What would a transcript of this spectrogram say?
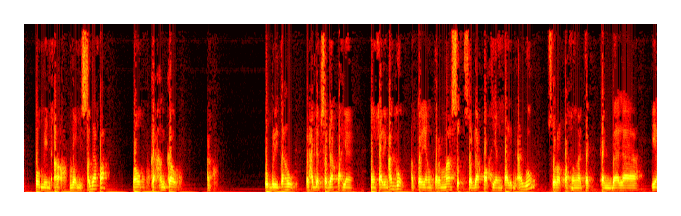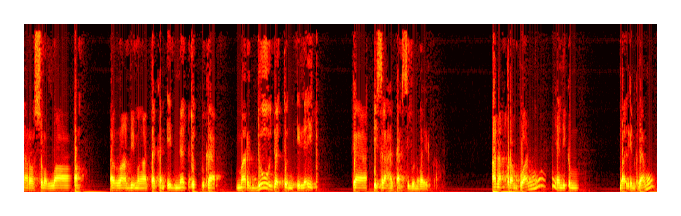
wa min a'zami sadaqah maukah engkau aku beritahu terhadap sedekah yang yang paling agung atau yang termasuk sedekah yang paling agung Suraqah mengatakan bala ya Rasulullah Nabi mengatakan ibnatuka mardudatun ilaika islah kasibun ghairuka. Anak perempuanmu yang dikembalikan kepadamu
